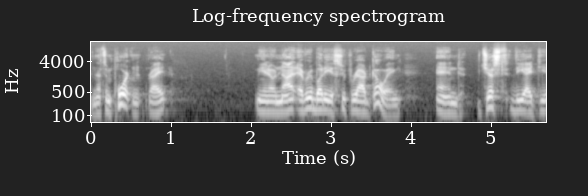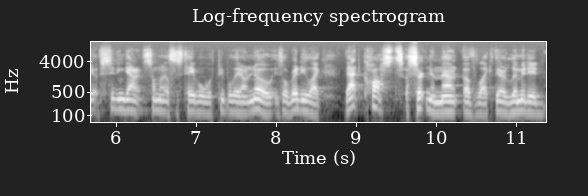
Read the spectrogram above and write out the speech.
and that's important, right? You know, not everybody is super outgoing, and just the idea of sitting down at someone else's table with people they don't know is already like that costs a certain amount of like their limited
